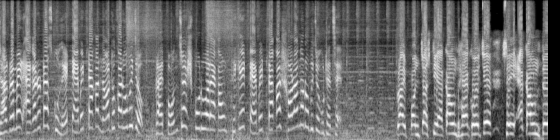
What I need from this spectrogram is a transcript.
ঝাড়গ্রামের এগারোটা স্কুলে ট্যাবের টাকা না ঢোকার অভিযোগ। প্রায় পঞ্চাশ পড়ুয়ার অ্যাকাউন্ট থেকে ট্যাবের টাকা সরানোর অভিযোগ উঠেছে। প্রায় পঞ্চাশটি অ্যাকাউন্ট হ্যাক হয়েছে সেই অ্যাকাউন্টে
